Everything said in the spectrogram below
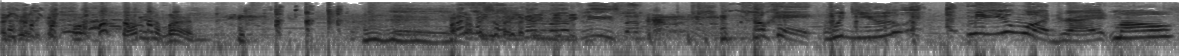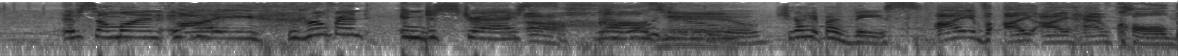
Angelica. Oh, sorry naman. Masakit talaga yung bibig. Okay, would you? I mean, you would, right, Mo? If someone, if I, your girlfriend in distress calls you, She got hit by a vase. I've I I have called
